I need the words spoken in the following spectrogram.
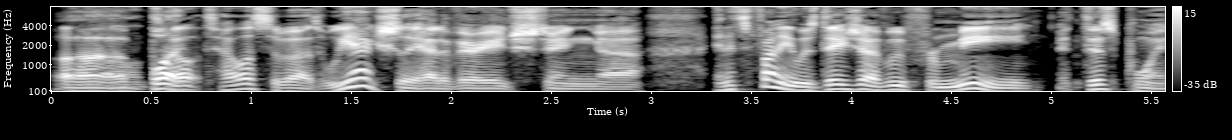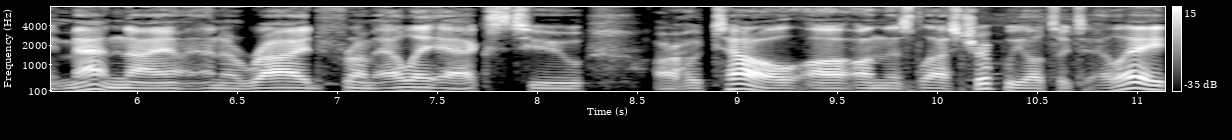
Uh, well, but tell, tell, us about it. We actually had a very interesting, uh, and it's funny. It was deja vu for me at this point. Matt and I on a ride from LAX to our hotel uh, on this last trip we all took to LA.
